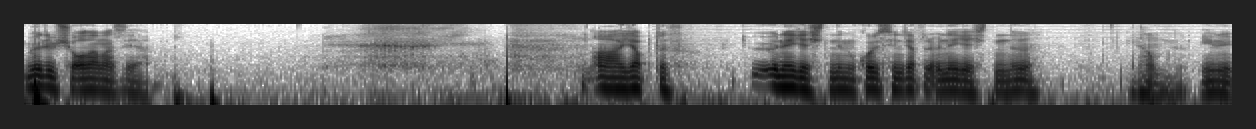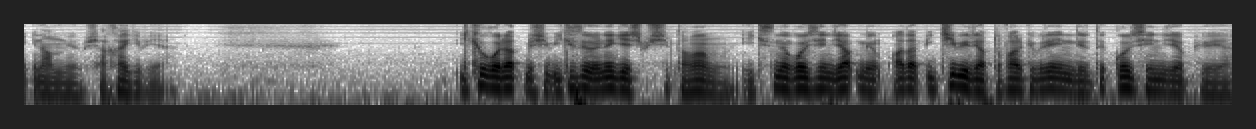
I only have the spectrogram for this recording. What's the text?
Böyle bir şey olamaz ya. Aa yaptın. Öne geçtin değil mi? Gol sevinci yaptın öne geçtin değil mi? İnanmıyorum. Yemin inanmıyorum. Şaka gibi ya. İki gol atmışım. ikisi öne geçmişim tamam mı? İkisine gol sevinci yapmıyorum. Adam 2-1 yaptı. Farkı 1'e indirdi. Gol sevinci yapıyor ya.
